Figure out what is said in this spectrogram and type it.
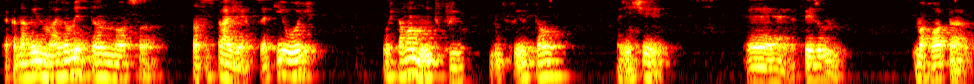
está cada vez mais aumentando nosso, nossos trajetos. Aqui hoje, hoje estava muito frio, muito frio. Então, a gente é, fez um, uma rota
